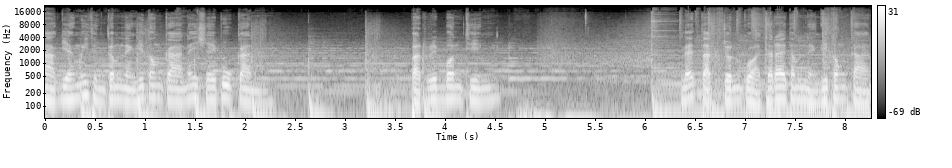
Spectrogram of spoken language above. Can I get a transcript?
หากยังไม่ถึงตำแหน่งที่ต้องการให้ใช้ผู้กัน ปัดริบบอนทิ้ง และตัดจนกว่าจะได้ตำแหน่งที่ต้องการ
